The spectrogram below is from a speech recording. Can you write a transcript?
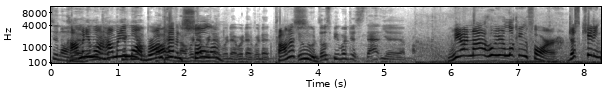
don't on How that. many more? How many more, bro? I'm having No, so dead, we're long. Dead, we're dead. We're dead. We're dead. Promise? Dude, those people are just stand. Yeah, yeah. yeah. We are not who you're looking for. Just kidding.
